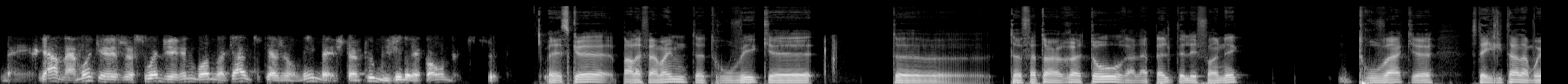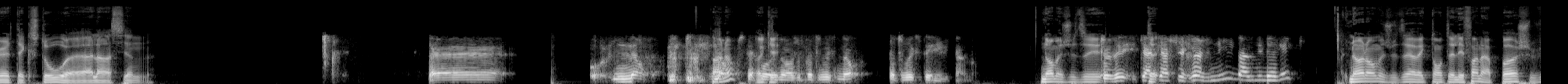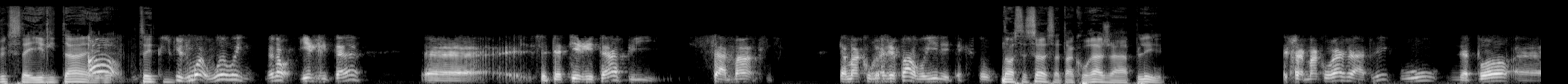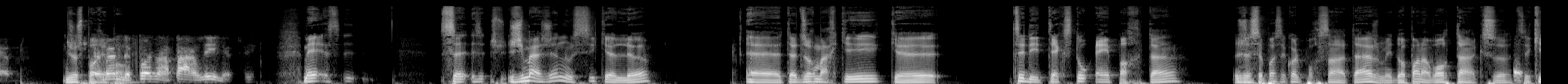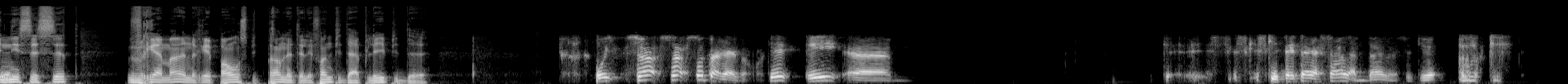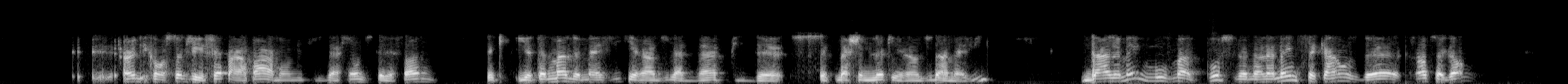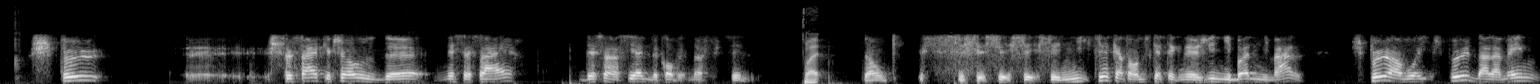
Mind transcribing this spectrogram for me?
Ben, regarde, à moins que je souhaite gérer une boîte vocale toute la journée, ben, j'étais un peu obligé de répondre tout de suite. Est-ce que, par le fait même, t'as trouvé que t'as fait un retour à l'appel téléphonique trouvant que c'était irritant d'envoyer un texto euh, à l'ancienne? Euh, oh, non. Ah non? c'était Ok. pas, non, j'ai pas trouvé, non, j'ai pas trouvé que c'était irritant, non. Non, mais je veux dire... Je quand je suis revenu dans le numérique, Non, non, mais je veux dire, avec ton téléphone à poche, vu que c'était irritant... Ah! euh, excuse-moi, oui, oui, non, non, irritant, euh, c'était irritant, puis ça m'en, ça m'encourageait pas à envoyer des textos. non, c'est ça, ça t'encourage à appeler. Ça m'encourage à appeler ou ne pas, euh, Juste pas répondre. ne pas en parler, là, tu sais. Mais j'imagine aussi que là, euh, t'as dû remarquer que, tu sais, des textos importants, je sais pas c'est quoi le pourcentage, mais il doit pas en avoir tant que ça. Tu sais, qui nécessite vraiment une réponse, puis de prendre le téléphone, puis d'appeler, puis de... Oui, ça, ça, ça, t'as raison, OK? Et euh, ce ce qui est intéressant là-dedans, là, c'est que un des constats que j'ai fait par rapport à mon utilisation du téléphone, c'est qu'il y a tellement de magie qui est rendue là-dedans, puis de cette machine-là qui est rendue dans ma vie. Dans le même mouvement de pouce, là, dans la même séquence de 30 secondes, je peux euh, je peux faire quelque chose de nécessaire, d'essentiel, de complètement futile. Ouais. Donc, c'est- ni, tu sais, quand on dit que la technologie est ni bonne ni mal, je peux envoyer, je peux dans la même,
